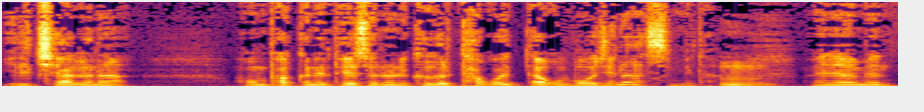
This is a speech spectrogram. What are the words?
일치하거나 혹은 박근혜 대선론이 그걸 타고 있다고 보지는 않습니다. 음. 왜냐하면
